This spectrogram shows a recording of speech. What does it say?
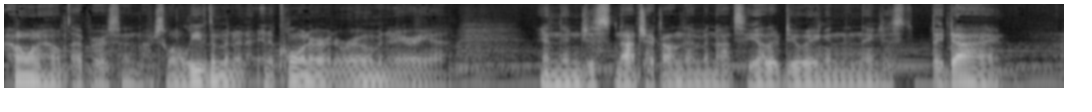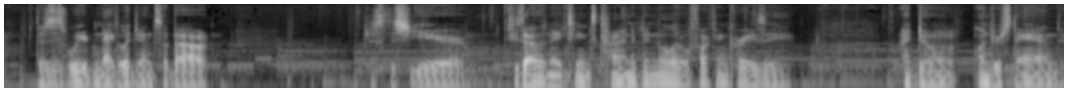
I don't want to help that person. I just want to leave them in a, in a corner, in a room, in an area, and then just not check on them and not see how they're doing, and then they just, they die. There's this weird negligence about just this year. 2018's kind of been a little fucking crazy. I don't understand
